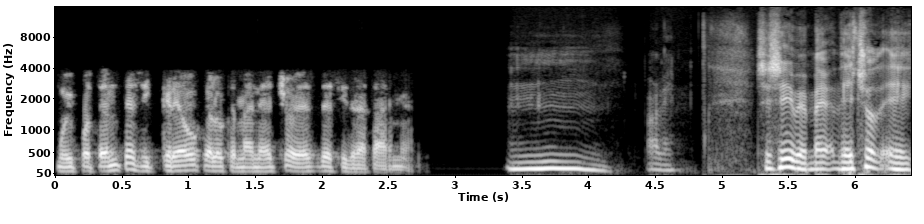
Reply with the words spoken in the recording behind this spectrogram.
muy potentes y creo que lo que me han hecho es deshidratarme. Mm, vale. Sí, sí, de hecho, eh,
